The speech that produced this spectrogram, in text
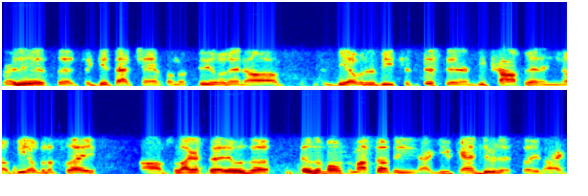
it is to, to get that chance on the field and, uh, and be able to be consistent and be confident and you know be able to play. Um, so like I said, it was a it was a moment for myself that like you can't do this. So you know, like,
